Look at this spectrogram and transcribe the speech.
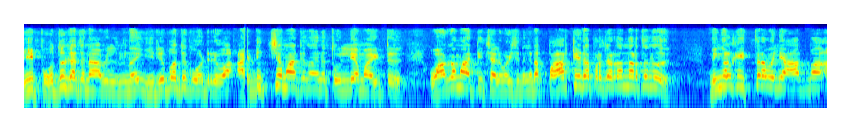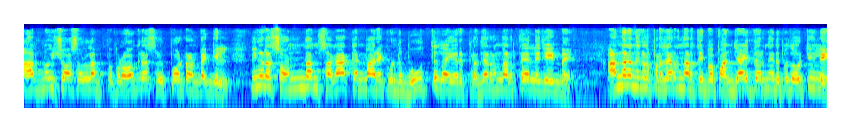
ഈ പൊതുഖജനാവിൽ നിന്ന് ഇരുപത് കോടി രൂപ അടിച്ചു മാറ്റുന്നതിന് തുല്യമായിട്ട് വകമാറ്റി ചെലവഴിച്ച് നിങ്ങളുടെ പാർട്ടിയുടെ പ്രചരണം നടത്തുന്നത്? നിങ്ങൾക്ക് ഇത്ര വലിയ ആത്മ ആത്മവിശ്വാസമുള്ള പ്രോഗ്രസ് റിപ്പോർട്ട് ഉണ്ടെങ്കിൽ നിങ്ങളുടെ സ്വന്തം സഖാക്കന്മാരെ കൊണ്ട് ബൂത്ത് കയറി പ്രചരണം നടത്തുകയല്ലേ ചെയ്യണ്ടേ? അങ്ങനെ നിങ്ങൾ പ്രചരണം നടത്തി ഇപ്പോൾ പഞ്ചായത്ത് തെരഞ്ഞെടുപ്പ് തോറ്റില്ലേ?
